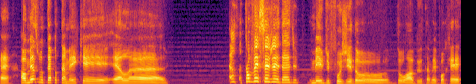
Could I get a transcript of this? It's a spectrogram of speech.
É, ao mesmo tempo também que ela. é, talvez seja a ideia de meio de fugir do, do óbvio também, porque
